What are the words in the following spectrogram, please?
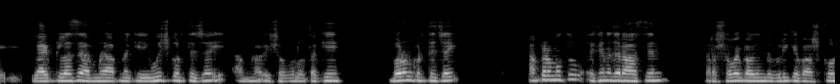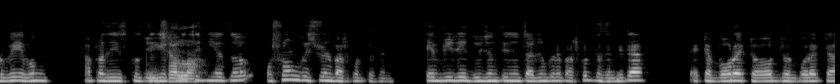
এই লাইভ ক্লাসে আমরা আপনাকে উইশ করতে চাই আপনার এই সফলতাকে বরণ করতে চাই। আপনার মতো এখানে যারা আছেন তারা সবাই প্রাথমিক পরীক্ষা পাশ করবে এবং আপনাদের স্কুল থেকে প্রতিনিয়ত অসংখ্য স্টুডেন্ট পাশ করতেছেন। এভরিডে দুইজন তিনজন চারজন করে পাশ করতেছেন। এটা একটা বড় একটা অর্জন বড় একটা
